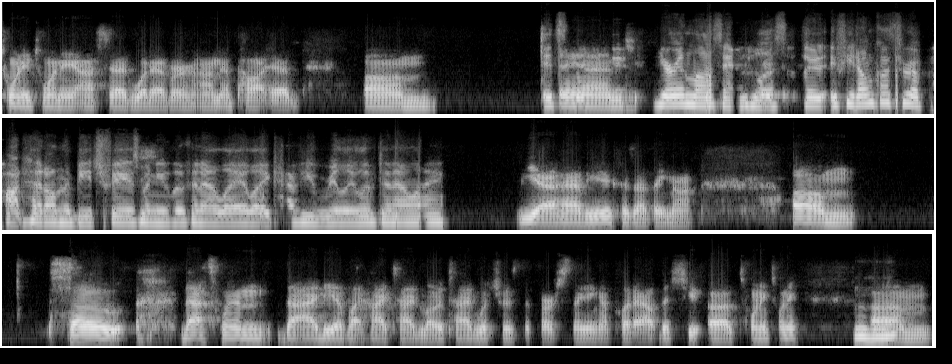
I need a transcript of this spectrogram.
2020, I said, whatever, I'm a pothead. Um, it's and you're in Los Angeles. If you don't go through a pothead on the beach phase when you live in LA, like have you really lived in LA? Yeah, have you? Because I think not. Um, so that's when the idea of like high tide, low tide, which was the first thing I put out this year, uh, 2020, mm-hmm. um,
